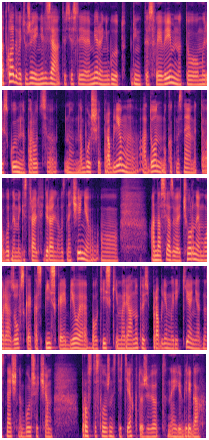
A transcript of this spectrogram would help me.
Откладывать уже нельзя. То есть если меры не будут приняты своевременно, то мы рискуем напороться ну, на большие проблемы. А Дон, ну, как мы знаем, это водная магистраль федерального значения. Э, она связывает Черное море, Азовское, Каспийское, Белое, Балтийские моря. Ну, то есть проблемы реки, они однозначно больше, чем просто сложности тех, кто живет на ее берегах.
